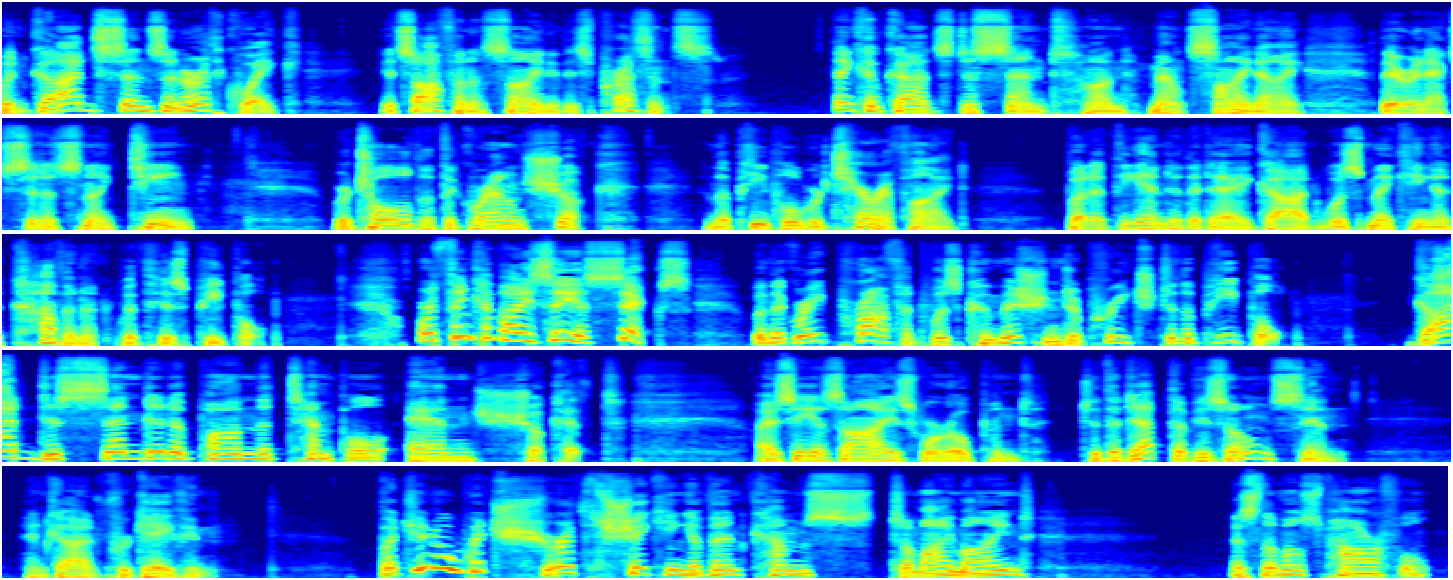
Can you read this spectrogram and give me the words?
when God sends an earthquake, it's often a sign of his presence. Think of God's descent on Mount Sinai, there in Exodus 19. We're told that the ground shook and the people were terrified, but at the end of the day, God was making a covenant with his people. Or think of Isaiah 6, when the great prophet was commissioned to preach to the people. God descended upon the temple and shook it. Isaiah's eyes were opened to the depth of his own sin, and God forgave him. But you know which earth shaking event comes to my mind as the most powerful,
